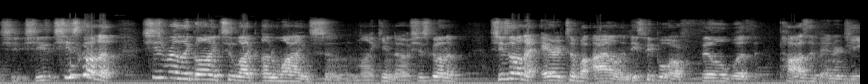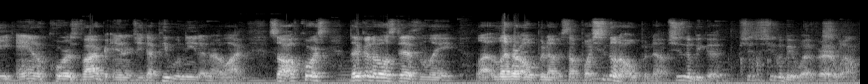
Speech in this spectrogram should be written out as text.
she she's she's gonna she's really going to like unwind soon. Like you know, she's gonna she's on an air temple island. These people are filled with positive energy and of course vibrant energy that people need in their life. So of course they're gonna most definitely let, her open up at some point. She's gonna open up. She's gonna be good. She's she's gonna be well, very well.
